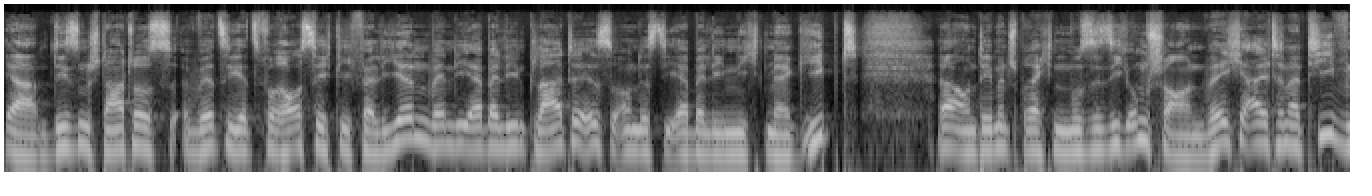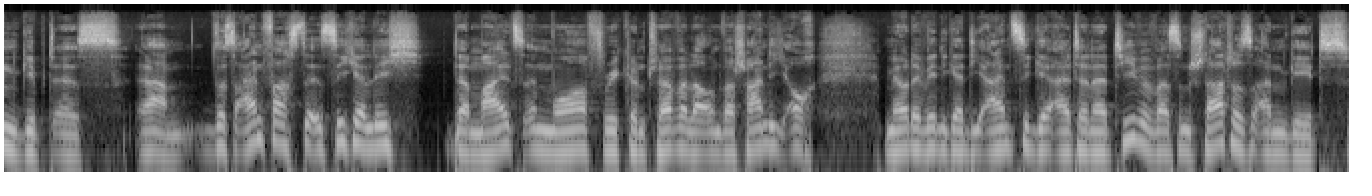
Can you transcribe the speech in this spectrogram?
Ja, diesen Status wird sie jetzt voraussichtlich verlieren, wenn die Air Berlin pleite ist und es die Air Berlin nicht mehr gibt. Ja, und dementsprechend muss sie sich umschauen. Welche Alternativen gibt es? Ja, das einfachste ist sicherlich der Miles and More Frequent Traveler und wahrscheinlich auch mehr oder weniger die einzige Alternative, was den Status angeht.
